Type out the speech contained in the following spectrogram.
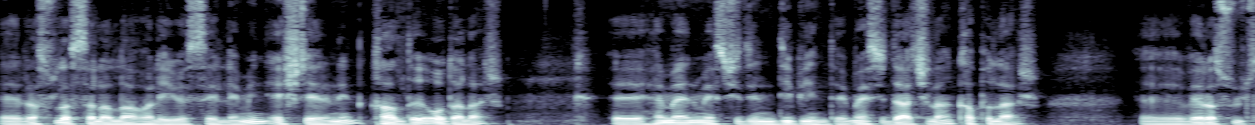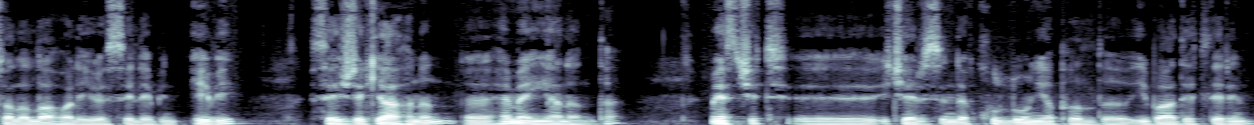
E, Resulullah sallallahu aleyhi ve sellemin eşlerinin kaldığı odalar. E, hemen mescidin dibinde, mescide açılan kapılar ve Resul sallallahu aleyhi ve sellemin evi secdegahının e, hemen yanında. Mescit e, içerisinde kulluğun yapıldığı, ibadetlerin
